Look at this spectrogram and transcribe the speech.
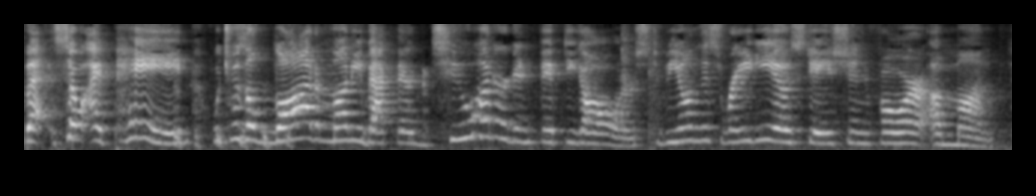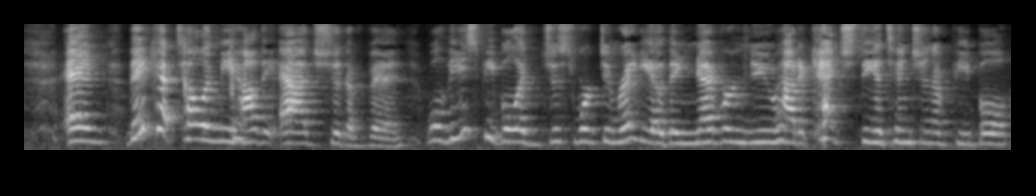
But so I paid, which was a lot of money back there, $250 to be on this radio station for a month. And they kept telling me how the ad should have been. Well, these people had just worked in radio. They never knew how to catch the attention of people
